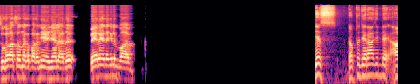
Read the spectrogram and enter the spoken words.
സുഖവാസം എന്നൊക്കെ പറഞ്ഞു കഴിഞ്ഞാൽ അത് വേറെ ഏതെങ്കിലും യെസ് ഡോക്ടർ ജയരാജിന്റെ ആ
